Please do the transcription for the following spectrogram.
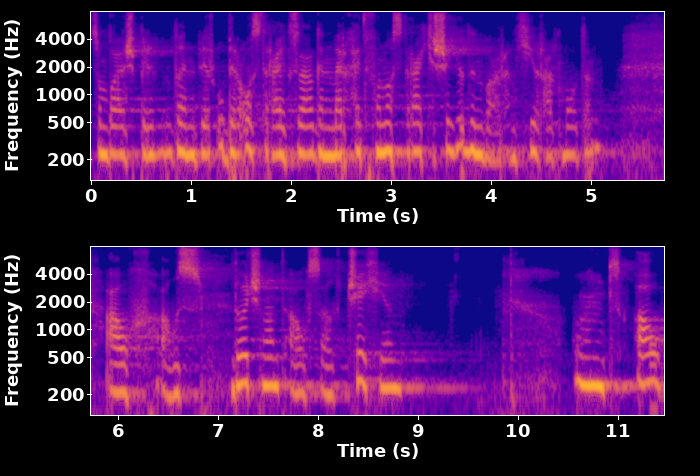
zum Beispiel, wenn wir über Österreich sagen, Mehrheit von österreichischen Juden waren hier ermorden. Auch aus Deutschland, auch aus Tschechien. Und auch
